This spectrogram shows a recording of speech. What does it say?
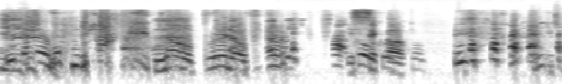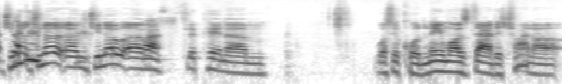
no, Bruno. You cool, sicko. cool, cool. do you know? Do you know? Um, do you know? Um, flipping. Um, what's it called? Neymar's dad is trying to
